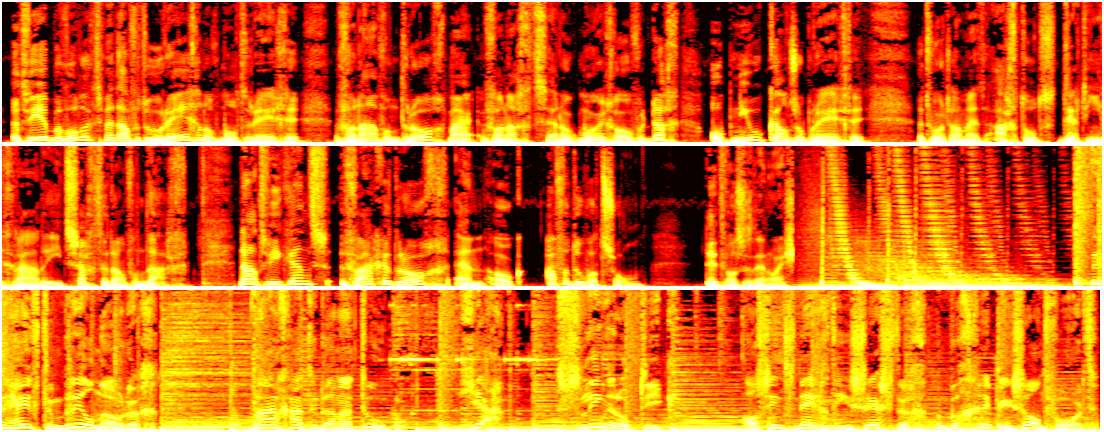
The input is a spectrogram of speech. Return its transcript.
Het weer bewolkt met af en toe regen of motregen. Vanavond droog, maar vannacht en ook morgen overdag opnieuw kans op regen. Het wordt dan met 8 tot 13 graden iets zachter dan vandaag. Na het weekend vaker droog en ook af en toe wat zon. Dit was het NOS. U heeft een bril nodig. Waar gaat u dan naartoe? Ja, slingeroptiek. Al sinds 1960 een begrip in Zandvoort.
